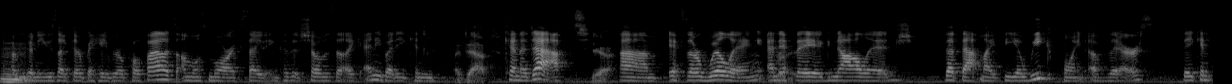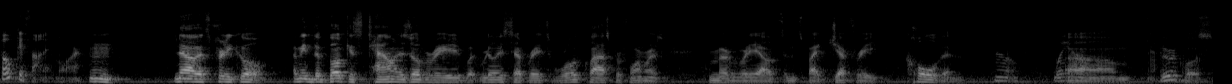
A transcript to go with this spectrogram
if i'm Mm. going to use like their behavioral profile it's almost more exciting because it shows that like anybody can Adapt. can adapt Yeah. um, if they're willing and if they acknowledge that that might be a weak point of theirs they can focus on it more Mm. No, it's pretty cool. I mean, the book is Talent is Overrated What Really Separates World Class Performers from Everybody Else, and it's by Jeffrey Colvin. oh wait Um, Not we were really. close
